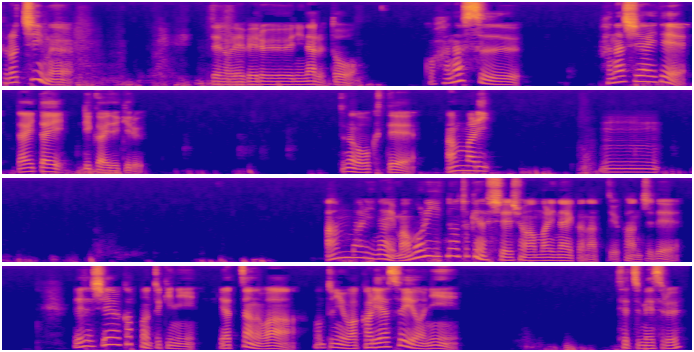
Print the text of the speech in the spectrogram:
プロチームでのレベルになると、こう話す、話し合いで大体理解できる。ってのが多くて、あんまり、うーん、あんまりない。守りの時のシチュエーションあんまりないかなっていう感じで、で、CR カップの時にやってたのは、本当にわかりやすいように説明する。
